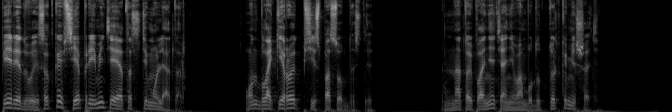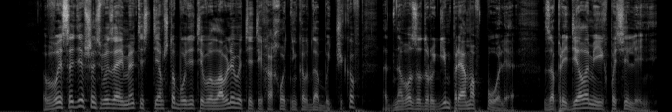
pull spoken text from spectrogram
перед высадкой все примите этот стимулятор. Он блокирует пси-способности. На той планете они вам будут только мешать. Высадившись, вы займетесь тем, что будете вылавливать этих охотников-добытчиков одного за другим прямо в поле, за пределами их поселений.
